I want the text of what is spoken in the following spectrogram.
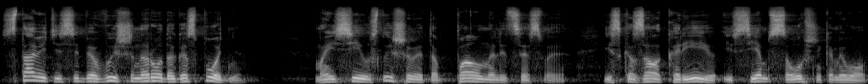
ставите себя выше народа Господня? Моисей, услышав это, пал на лице свое – и сказал Корею и всем сообщникам его.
